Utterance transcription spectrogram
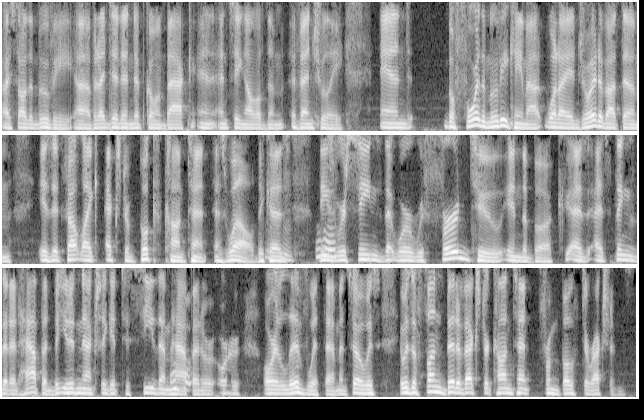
I saw the movie, uh, but I did end up going back and, and seeing all of them eventually. And before the movie came out, what I enjoyed about them is it felt like extra book content as well, because mm-hmm. these mm-hmm. were scenes that were referred to in the book as as things that had happened, but you didn't actually get to see them mm-hmm. happen or, or or live with them. And so it was it was a fun bit of extra content from both directions.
